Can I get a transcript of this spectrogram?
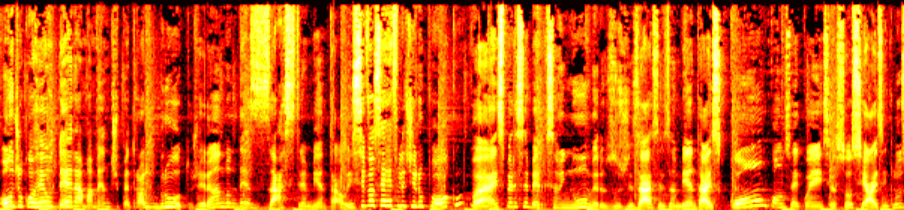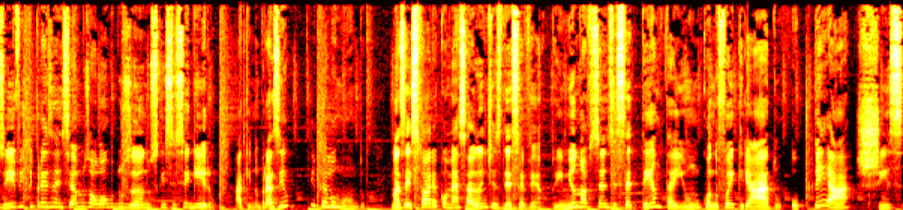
onde ocorreu o derramamento de petróleo bruto, gerando um desastre ambiental. E se você refletir um pouco, vai perceber que são inúmeros os desastres ambientais com consequências sociais, inclusive, que presenciamos ao longo dos anos que se seguiram, aqui no Brasil e pelo mundo. Mas a história começa antes desse evento. Em 1971, quando foi criado o PAXWX,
